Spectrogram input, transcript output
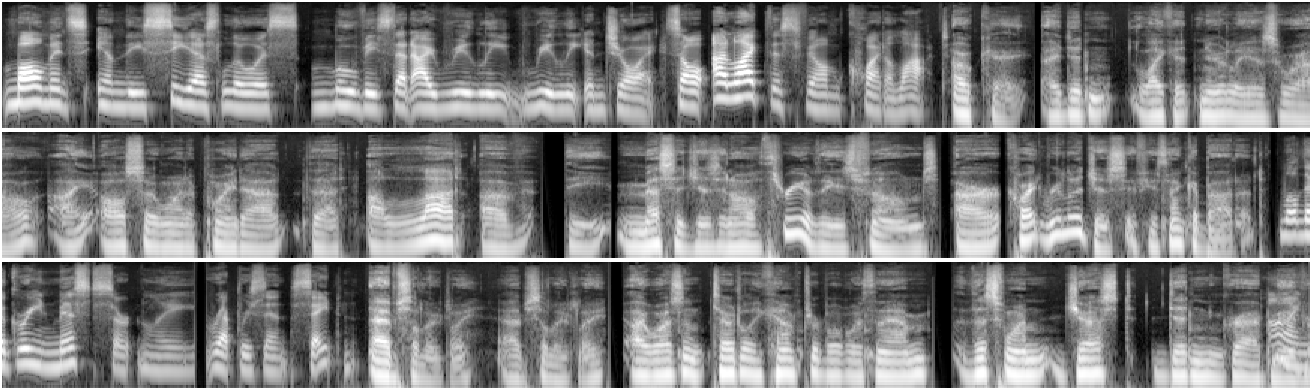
moments in these C.S. Lewis movies that I really, really enjoy. So I like this film quite a lot. Okay, I didn't like it nearly as well. I also want to point out that a lot of the messages in all three of these films are quite religious if you think about it. Well, the green mist certainly represents Satan. Absolutely, absolutely. I wasn't totally comfortable with them. This one just didn't grab me I know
